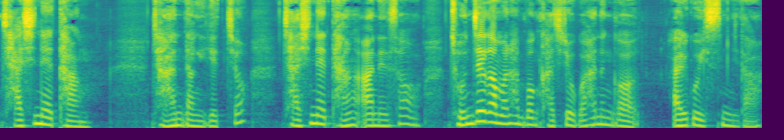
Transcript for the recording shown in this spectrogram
자신의 당 자한당이겠죠? 자신의 당 안에서 존재감을 한번 가지려고 하는 것 알고 있습니다.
